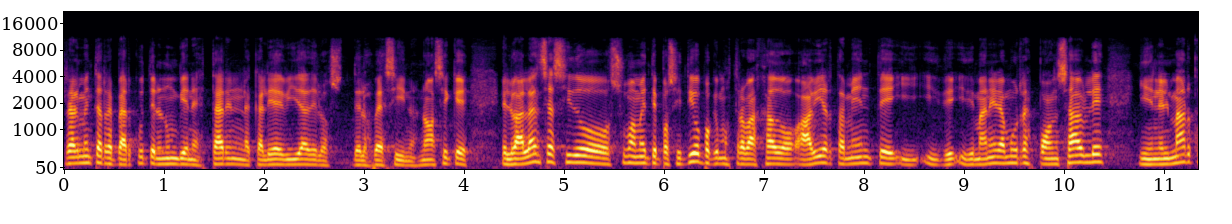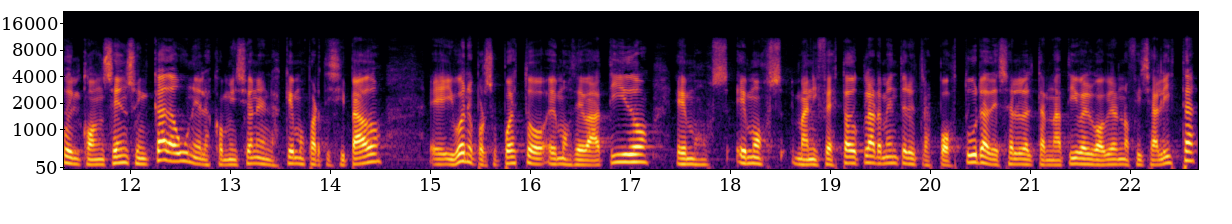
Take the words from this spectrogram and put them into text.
realmente repercuten en un bienestar en la calidad de vida de los, de los vecinos. ¿no? Así que el balance ha sido sumamente positivo porque hemos trabajado abiertamente y, de, manera muy responsable y en el marco del consenso en cada una de las comisiones en las que hemos participado. Eh, y bueno, por supuesto, hemos debatido, hemos, hemos manifestado claramente nuestras posturas de ser la alternativa del gobierno oficialista.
